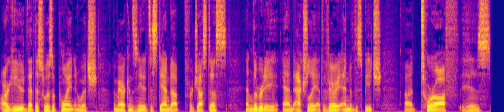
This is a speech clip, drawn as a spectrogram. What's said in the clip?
argued that this was a point in which Americans needed to stand up for justice and liberty. And actually, at the very end of the speech, uh, tore off his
